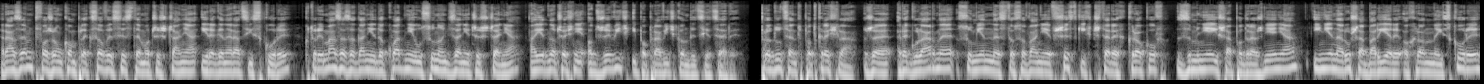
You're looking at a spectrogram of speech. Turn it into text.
Razem tworzą kompleksowy system oczyszczania i regeneracji skóry, który ma za zadanie dokładnie usunąć zanieczyszczenia, a jednocześnie odżywić i poprawić kondycję cery. Producent podkreśla, że regularne, sumienne stosowanie wszystkich czterech kroków zmniejsza podrażnienia i nie narusza bariery ochronnej skóry,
